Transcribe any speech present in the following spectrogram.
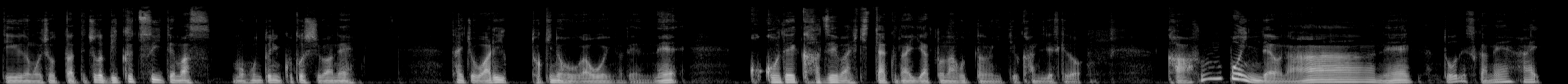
ていうのもちょっとあって、ちょっとビクついてます。もう本当に今年はね、体調悪い時の方が多いのでね、ここで風邪はひきたくない、やっと治ったのにっていう感じですけど、花粉っぽいんだよなね。どうですかね。はい。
